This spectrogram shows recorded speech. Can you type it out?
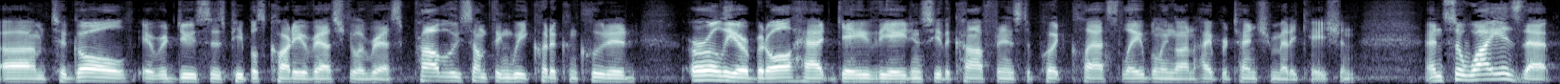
um, to goal, it reduces people's cardiovascular risk. Probably something we could have concluded earlier, but ALLHAT gave the agency the confidence to put class labeling on hypertension medication. And so, why is that?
